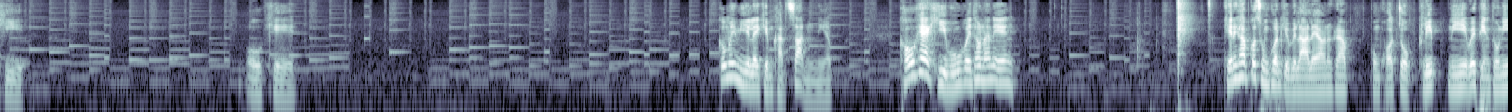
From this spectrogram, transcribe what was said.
ขีโอเค ก็ไม่มีอะไรเข็มขัดสั้นเนี่ยครับเขาแค่ขี่หมูไปเท่านั้นเองโอเคนะครับ ก็สมควรเก็บเวลาแล้วนะครับ ผมขอจบคลิปนี้ไว้เพียงเท่านี้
